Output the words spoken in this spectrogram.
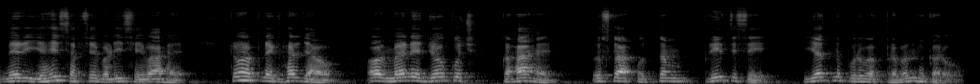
मेरी यही सबसे बड़ी सेवा है। तुम अपने घर जाओ और मैंने जो कुछ कहा है, उसका उत्तम प्रीति से यत्नपूर्वक प्रबंध करो।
